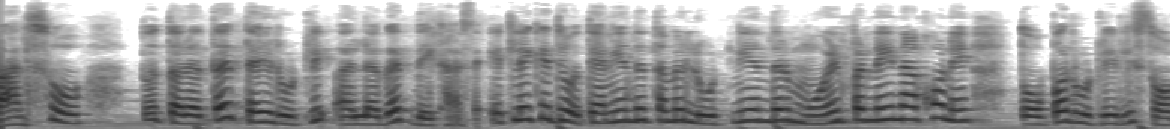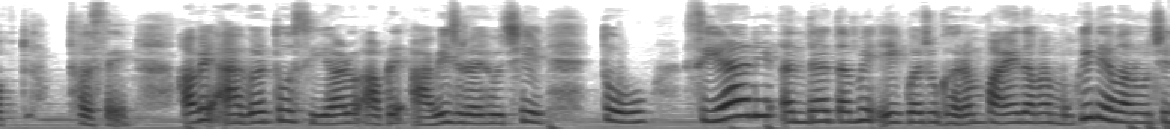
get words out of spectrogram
બાંધશો તો તરત જ તેની રોટલી અલગ જ દેખાશે. એટલે કે જો તેની અંદર તમે લોટની અંદર મોયણ પણ નહીં નાખો ને, તો પણ રોટલી એટલી સોફ્ટ થશે. હવે આગળ તો શિયાળો આપણે આવી જ રહ્યો છે. તો શિયાળાની અંદર તમે એક બાજુ ગરમ પાણી તમારે મૂકી દેવાનું છે,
